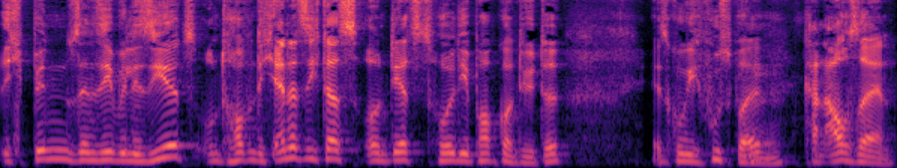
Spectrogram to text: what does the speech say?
ich bin sensibilisiert und hoffentlich ändert sich das und jetzt hol die Popcorn-Tüte. Jetzt gucke ich Fußball. Kann auch sein.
